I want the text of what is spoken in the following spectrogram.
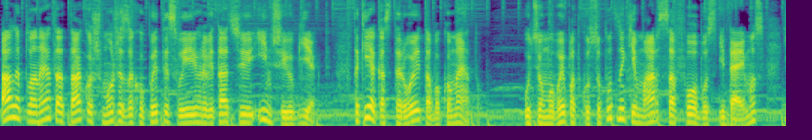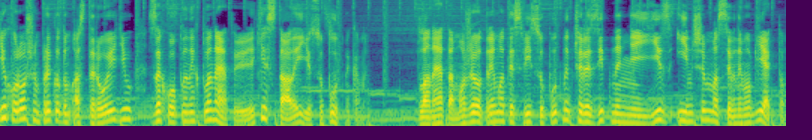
Але планета також може захопити своєю гравітацією інший об'єкт, такий як астероїд або комету. У цьому випадку супутники Марса, Фобос і Деймос є хорошим прикладом астероїдів, захоплених планетою, які стали її супутниками. Планета може отримати свій супутник через зіткнення її з іншим масивним об'єктом.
